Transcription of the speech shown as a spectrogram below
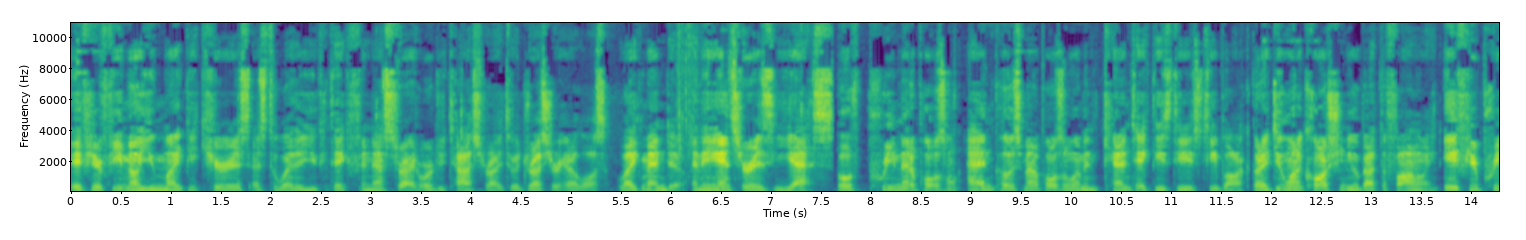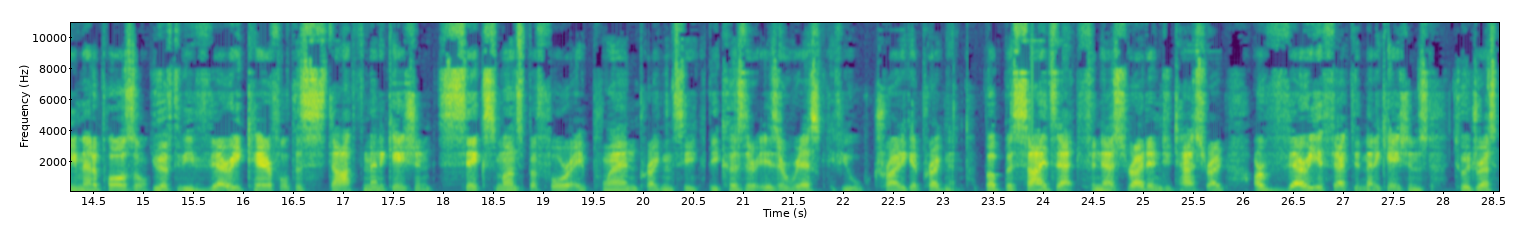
If you're female, you might be curious as to whether you can take finasteride or dutasteride to address your hair loss like men do. And the answer is yes. Both premenopausal and postmenopausal women can take these DHT blocks, but I do want to caution you about the following. If you're premenopausal, you have to be very careful to stop the medication six months before a planned pregnancy because there is a risk if you try to get pregnant. But besides that, finasteride and dutasteride are very effective medications to address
